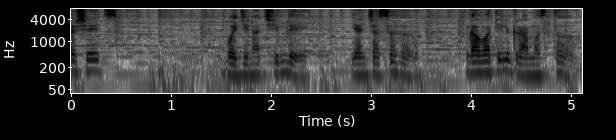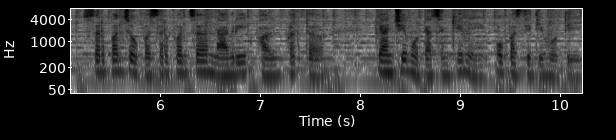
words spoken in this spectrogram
तसेच वैजनाथ शिंदे यांच्यासह गावातील ग्रामस्थ सरपंच उपसरपंच नागरिक भाविक भक्त यांची मोठ्या संख्येने उपस्थिती होती.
